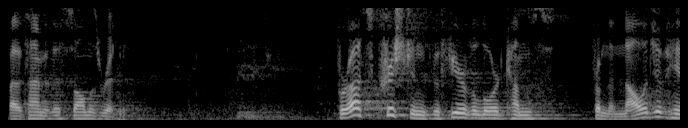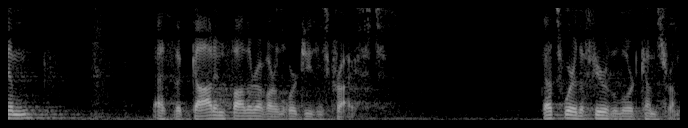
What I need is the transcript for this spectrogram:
by the time that this psalm was written. For us Christians, the fear of the Lord comes from the knowledge of him as the God and Father of our Lord Jesus Christ. That's where the fear of the Lord comes from,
